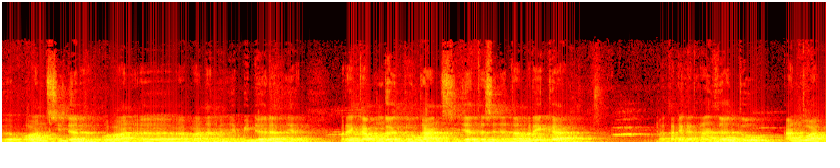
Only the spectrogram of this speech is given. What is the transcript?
Ya, pohon sidar pohon eh, apa namanya bidara ya. Mereka menggantungkan senjata-senjata mereka maka dikatakan zatu anwar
